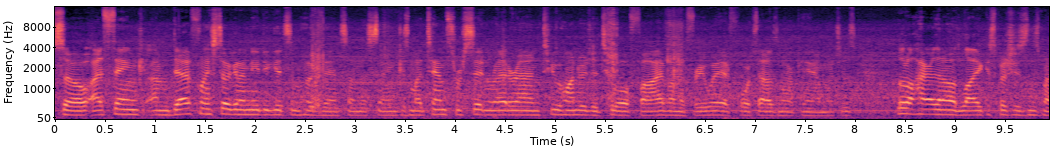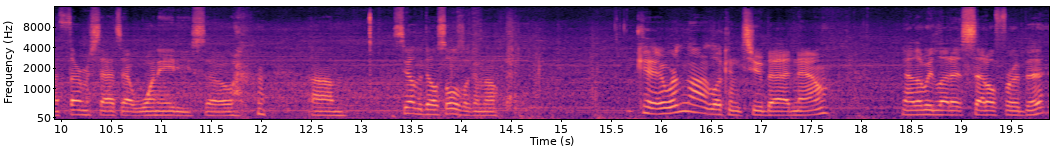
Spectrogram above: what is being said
So I think I'm definitely still gonna need to get some hood vents on this thing because my temps were sitting right around 200 to 205 on the freeway at 4,000 RPM, which is a little higher than I would like, especially since my thermostat's at 180. So, um, see how the Del Sol's looking though. Okay, we're not looking too bad now. Now that we let it settle for a bit.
